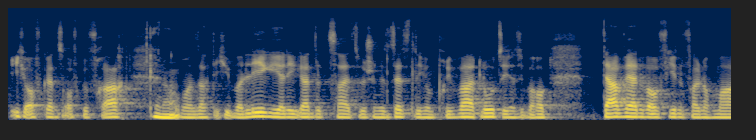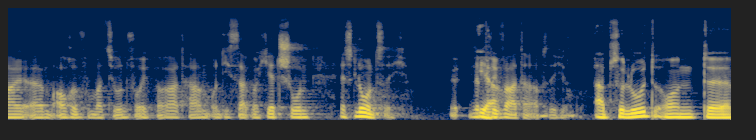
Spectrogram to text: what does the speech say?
ich oft ganz oft gefragt, genau. wo man sagt, ich überlege ja die ganze Zeit zwischen gesetzlich und privat, lohnt sich das überhaupt? Da werden wir auf jeden Fall nochmal ähm, auch Informationen für euch parat haben. Und ich sage euch jetzt schon, es lohnt sich. Eine ja, private Absicherung. Absolut. Und äh,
